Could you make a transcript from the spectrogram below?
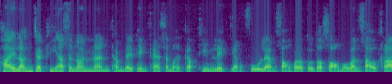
ภายหลังจากที่อาร์เซนอลนั้นทำได้เพียงแค่เสมอกับทีมเล็กอย่างฟูลแลม 2 ประตูต่อ 2 เมื่อวันเสาร์ครั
